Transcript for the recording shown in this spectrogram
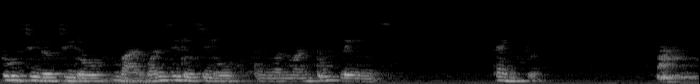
200, bar 100 and 112 planes. Thank you.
